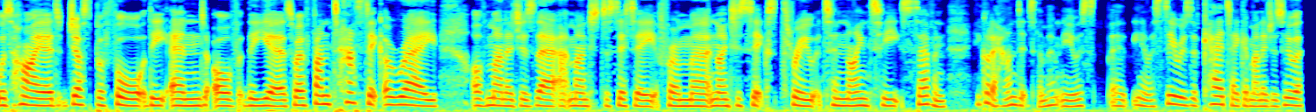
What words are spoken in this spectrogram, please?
was hired just before the end of the year. So a fantastic array of managers there at Manchester City from uh, 96 through to 97. You've got to hand it to them, haven't you? A, uh, you know, a series of caretaker managers who are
